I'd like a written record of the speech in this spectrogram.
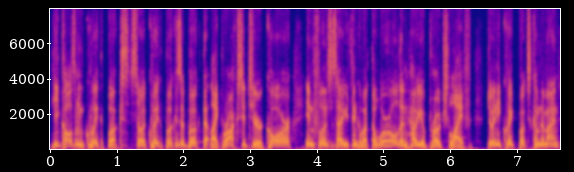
He calls them quake books. So, a quake book is a book that like rocks you to your core, influences how you think about the world and how you approach life. Do any quake books come to mind?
